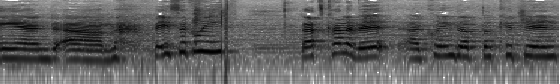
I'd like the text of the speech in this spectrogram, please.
And um, basically, that's kind of it. I cleaned up the kitchen,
